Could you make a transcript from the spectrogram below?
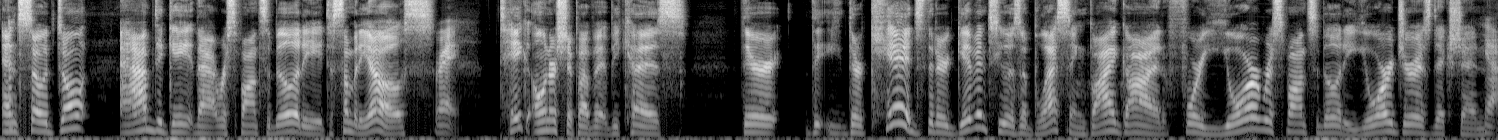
And so don't abdicate that responsibility to somebody else Right. take ownership of it because they're the, they're kids that are given to you as a blessing by God for your responsibility, your jurisdiction Yeah.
